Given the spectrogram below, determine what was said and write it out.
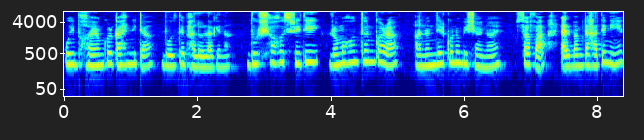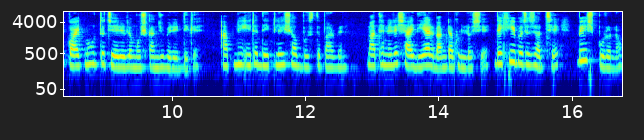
ওই ভয়ঙ্কর কাহিনীটা বলতে ভালো লাগে না। দুঃসহ স্মৃতি রোমহন্থন করা আনন্দের কোনো বিষয় নয়। সফা, অ্যালবামটা হাতে নিয়ে কয়েক মুহূর্ত চেয়ে রইল মুস্কান জুবেরির দিকে। আপনি এটা দেখলেই সব বুঝতে পারবেন। মাথা নেড়ে সাই দিয়ে অ্যালবামটা খুলল সে। দেখেই বোঝা যাচ্ছে, বেশ পুরনো।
